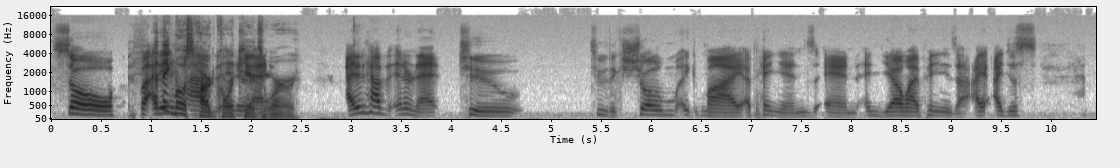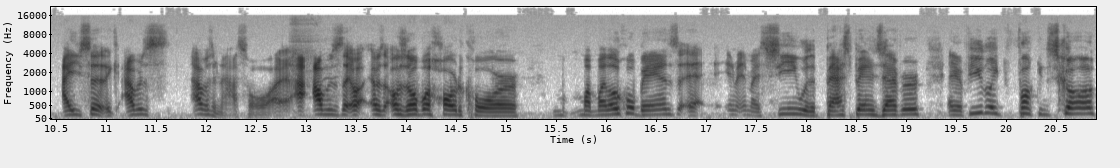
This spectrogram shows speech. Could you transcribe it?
So, but I, I, think most hardcore kids were. I didn't have the internet to to like show like my opinions and and yell my opinions. I I just I used to like I was I was an asshole. I I, was like I was I was all about hardcore. My, my local bands uh, in, in my scene were the best bands ever. And if you like fucking ska,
